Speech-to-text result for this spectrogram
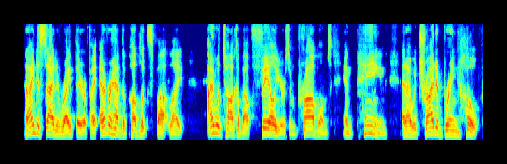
And I decided right there if I ever had the public spotlight, I would talk about failures and problems and pain, and I would try to bring hope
